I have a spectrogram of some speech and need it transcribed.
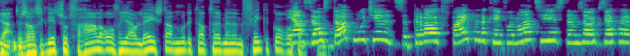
Ja, dus als ik dit soort verhalen over jou lees, dan moet ik dat uh, met een flinke korrel Ja, zelfs dat moet je, terwijl het feitelijke informatie is, dan zou ik zeggen,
